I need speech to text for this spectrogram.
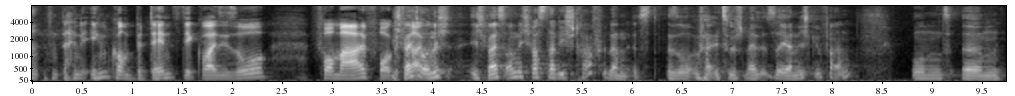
deine Inkompetenz dir quasi so formal Ich vorgetragen weiß auch wird. nicht, ich weiß auch nicht, was da die Strafe dann ist. Also, weil zu schnell ist er ja nicht gefahren. Und ähm,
